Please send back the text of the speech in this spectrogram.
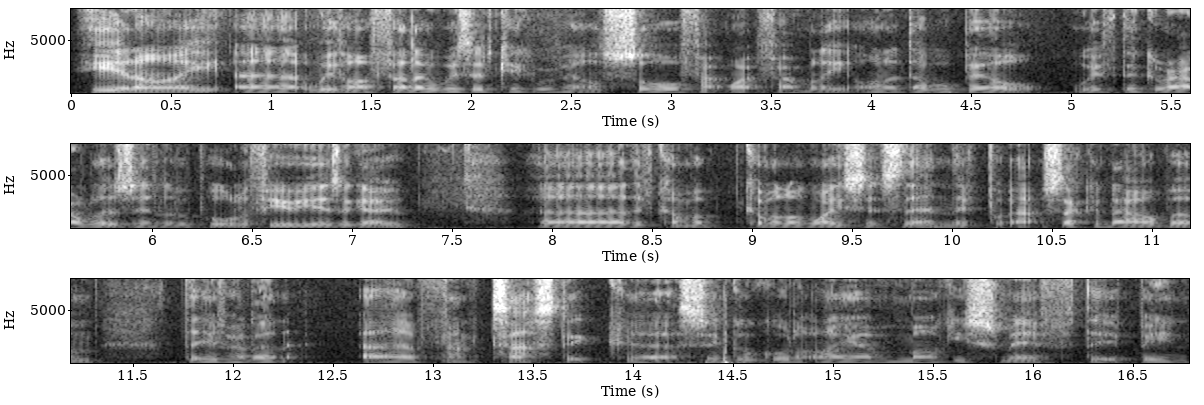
He and I, uh, with our fellow wizard Kick Ravel, saw Fat White Family on a double bill with the Growlers in Liverpool a few years ago. Uh, they've come a, come a long way since then. They've put out a second album. They've had an a fantastic uh, single called "I Am Marky Smith." They've been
